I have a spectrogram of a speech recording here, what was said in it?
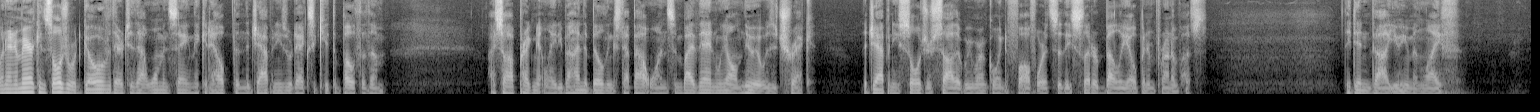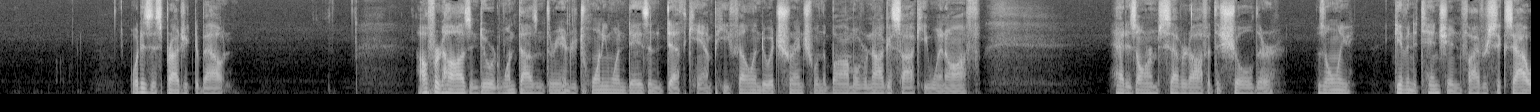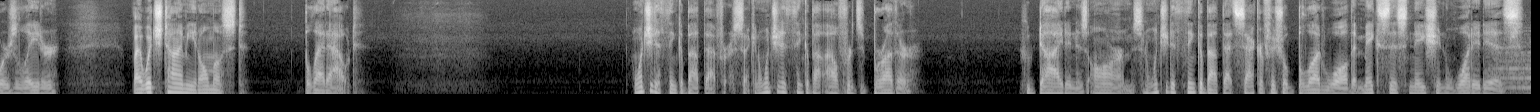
When an American soldier would go over there to that woman saying they could help them, the Japanese would execute the both of them. I saw a pregnant lady behind the building step out once, and by then we all knew it was a trick. The Japanese soldiers saw that we weren't going to fall for it, so they slit her belly open in front of us. They didn't value human life. What is this project about? Alfred Hawes endured 1,321 days in a death camp. He fell into a trench when the bomb over Nagasaki went off. Had his arm severed off at the shoulder. Was only given attention five or six hours later, by which time he had almost bled out. I want you to think about that for a second. I want you to think about Alfred's brother who died in his arms. And I want you to think about that sacrificial blood wall that makes this nation what it is.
